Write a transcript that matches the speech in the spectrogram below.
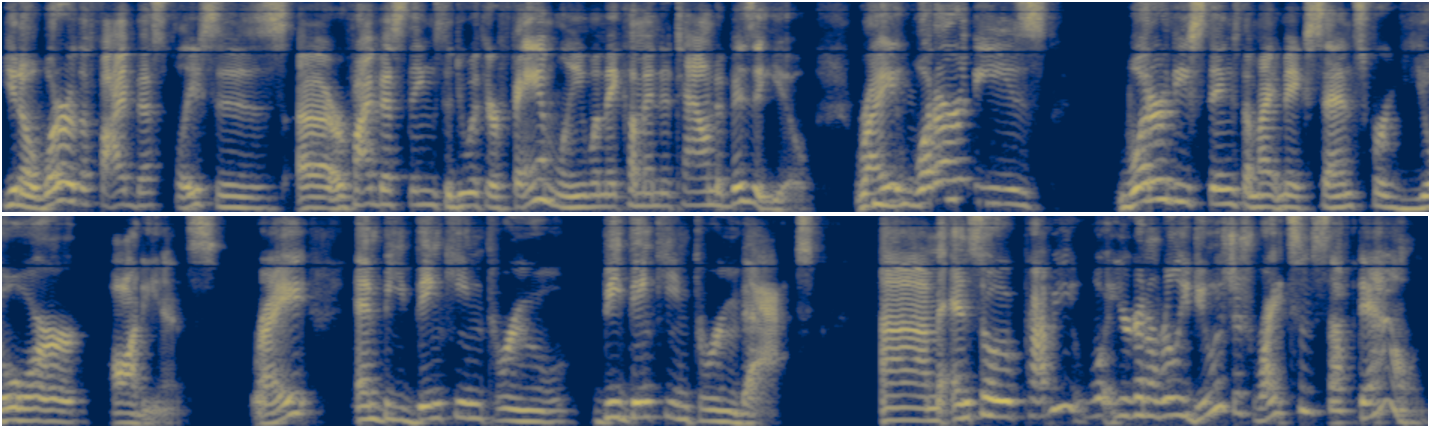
you know, what are the five best places uh, or five best things to do with your family when they come into town to visit you, right? Mm-hmm. What are these what are these things that might make sense for your audience, right? And be thinking through be thinking through that. Um and so probably what you're going to really do is just write some stuff down.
